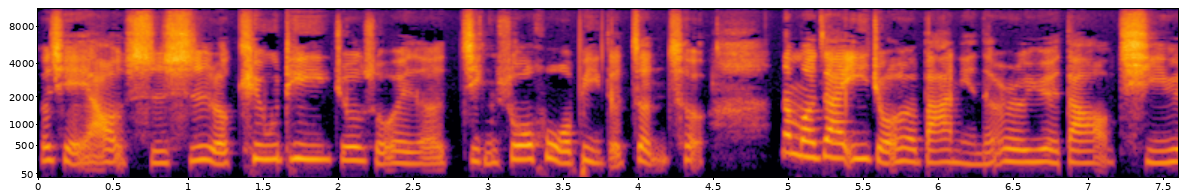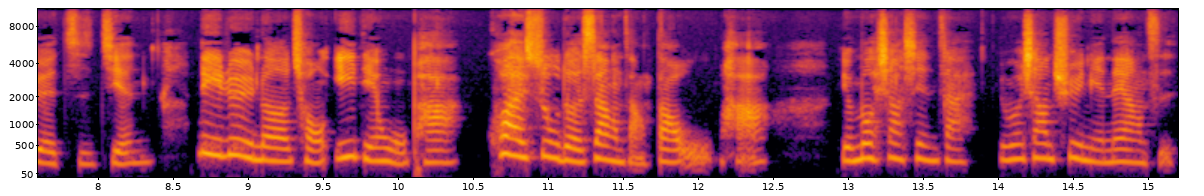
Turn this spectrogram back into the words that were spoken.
而且要实施了 Q T，就是所谓的紧缩货币的政策。那么在一九二八年的二月到七月之间，利率呢从一点五趴快速的上涨到五趴，有没有像现在？有没有像去年那样子？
